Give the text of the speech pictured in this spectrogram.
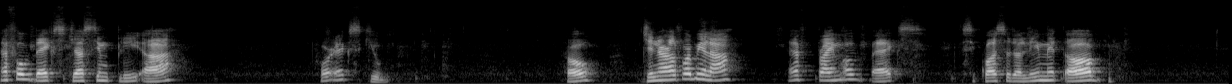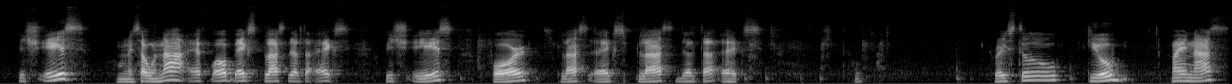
f of x just simply a 4x cube. So, general formula, f prime of x is equal to the limit of, which is, sa una, f of x plus delta x, which is 4 plus x plus delta x. Raised to cube minus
